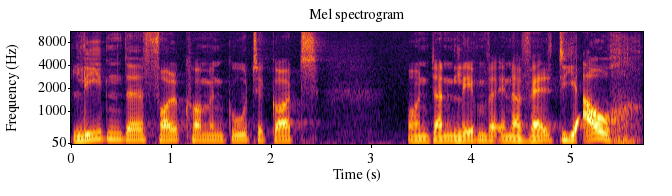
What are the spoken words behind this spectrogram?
liebende, vollkommen gute Gott. Und dann leben wir in einer Welt, die auch,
